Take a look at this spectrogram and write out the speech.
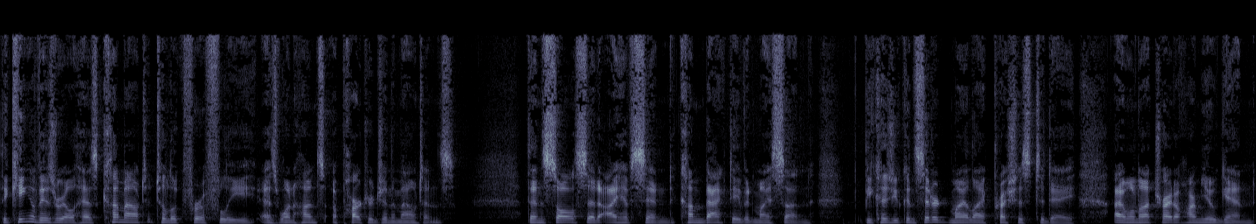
The king of Israel has come out to look for a flea, as one hunts a partridge in the mountains. Then Saul said, I have sinned. Come back, David, my son. Because you considered my life precious today, I will not try to harm you again.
